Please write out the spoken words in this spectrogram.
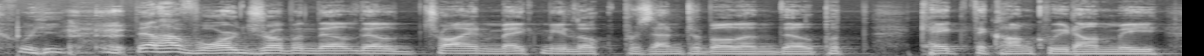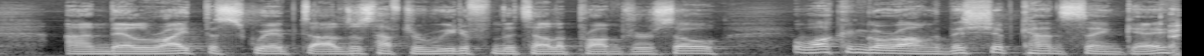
we, they'll have wardrobe and they'll they'll try and make me look presentable and they'll put cake the concrete on me. And they'll write the script. I'll just have to read it from the teleprompter. So, what can go wrong? This ship can't sink, eh?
